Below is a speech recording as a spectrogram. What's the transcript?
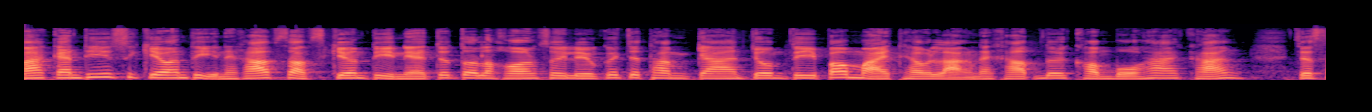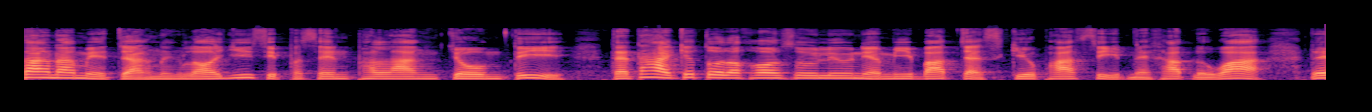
มากันที่สกิลอันตินะครับสับสกิลอันติเนี่ยเจ้าตัวละครซุยริวก็จะทำการโจมตีเป้าหมายแถวหลังนะครับด้วยคอมโบ5 ครั้ง จะสร้างดาเมจจาก 120%พลังโจมตี แต่ถ้าหากเจ้าตัวละครซุยริวเนี่ยมีบัฟจากสกิลพาสซีฟนะครับหรือว่าได้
